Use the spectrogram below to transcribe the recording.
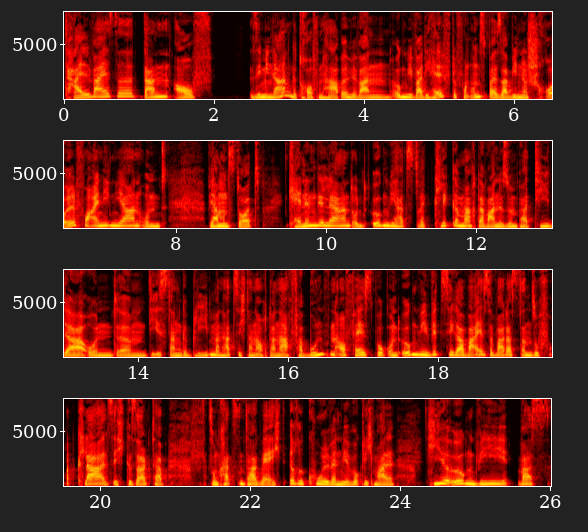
teilweise dann auf Seminaren getroffen habe. Wir waren, irgendwie war die Hälfte von uns bei Sabine Schroll vor einigen Jahren und wir haben uns dort kennengelernt und irgendwie hat es direkt Klick gemacht, da war eine Sympathie da und ähm, die ist dann geblieben. Man hat sich dann auch danach verbunden auf Facebook und irgendwie witzigerweise war das dann sofort klar, als ich gesagt habe, so ein Katzentag wäre echt irre cool, wenn wir wirklich mal hier irgendwie was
